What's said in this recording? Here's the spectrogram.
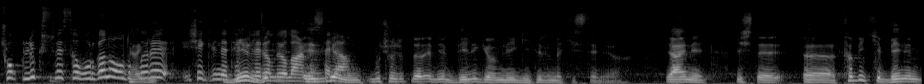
çok lüks ve savurgan oldukları şeklinde Bir tepkiler de- alıyorlar Ezgi mesela. Hanım, bu çocuklara bir deli gömleği giydirilmek isteniyor. Yani işte e, tabii ki benim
